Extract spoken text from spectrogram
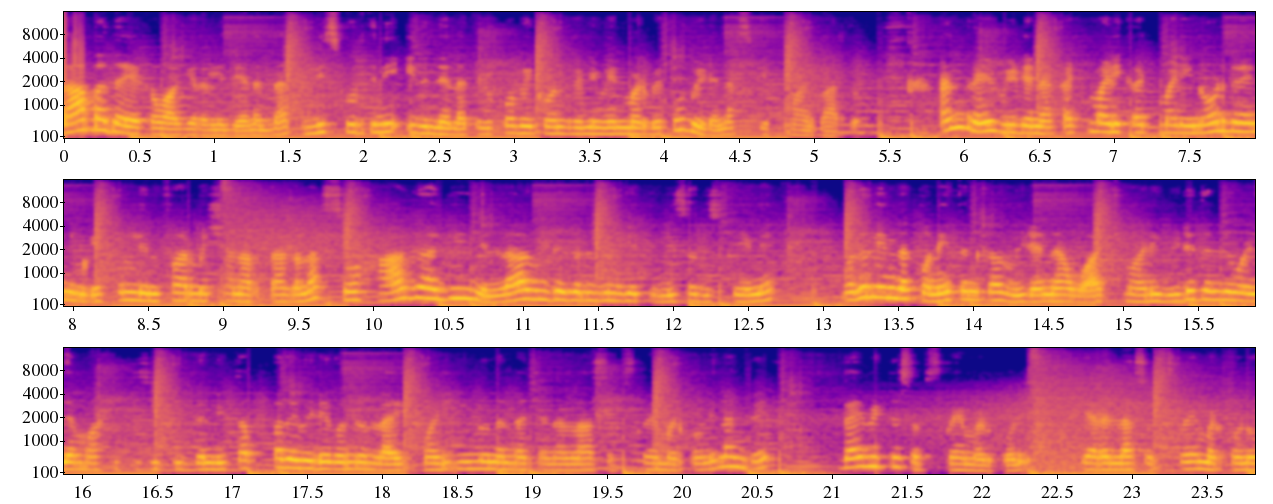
ಲಾಭದಾಯಕವಾಗಿರಲಿದೆ ಅನ್ನೋದನ್ನ ತಿಳಿಸ್ಕೊಡ್ತೀನಿ. ಇದನ್ನೆಲ್ಲ ತಿಳ್ಕೊಬೇಕು ಅಂದರೆ ನೀವೇನು ಮಾಡಬೇಕು? ವೀಡಿಯೋನ ಸ್ಕಿಪ್ ಮಾಡಬಾರ್ದು. ಅಂದರೆ ವೀಡಿಯೋನ ಕಟ್ ಮಾಡಿ ಕಟ್ ಮಾಡಿ ನೋಡಿದ್ರೆ ನಿಮಗೆ ಫುಲ್ ಇನ್ಫಾರ್ಮೇಷನ್ ಅರ್ಥ ಆಗಲ್ಲ. ಸೊ ಹಾಗಾಗಿ ಎಲ್ಲ ವೀಡಿಯೋದಲ್ಲೂ ನಿಮಗೆ ತಿಳಿಸೋದಿಷ್ಟೇನೆ. ಮೊದಲಿಂದ ಕೊನೆ ತನಕ ವಿಡಿಯೋನ ವಾಚ್ ಮಾಡಿ, ವಿಡಿಯೋದಲ್ಲಿ ಒಳ್ಳೆ ಮಾಹಿತಿ ಸಿಕ್ಕಿದ್ದಲ್ಲಿ ತಪ್ಪದ ವಿಡಿಯೋಗೊಂದು ಲೈಕ್ ಮಾಡಿ, ಇನ್ನೂ ನನ್ನ ಚಾನಲ್ನ ಸಬ್ಸ್ಕ್ರೈಬ್ ಮಾಡ್ಕೊಂಡಿಲ್ಲ ಅಂದರೆ ದಯವಿಟ್ಟು ಸಬ್ಸ್ಕ್ರೈಬ್ ಮಾಡ್ಕೊಳ್ಳಿ. ಯಾರೆಲ್ಲ ಸಬ್ಸ್ಕ್ರೈಬ್ ಮಾಡ್ಕೊಂಡು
